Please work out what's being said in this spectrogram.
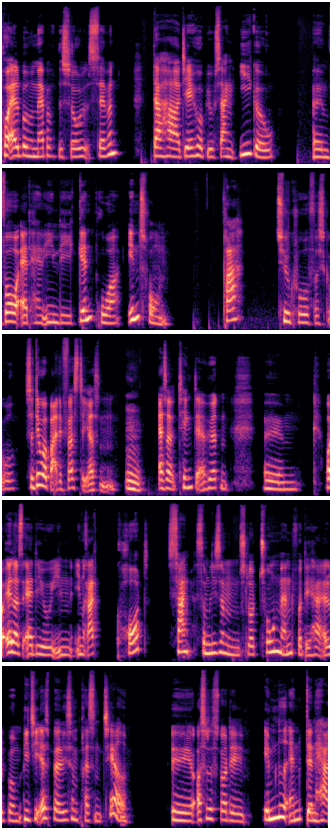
på albumet Map of the Soul 7, der har J-Hope jo sangen Ego, øh, hvor at han egentlig genbruger introen fra Too Cool for School. Så det var bare det første, jeg sådan, mm. altså, tænkte, da jeg hørte den. Øh, og ellers er det jo en, en ret kort sang, som ligesom slår tonen an for det her album. BTS bliver ligesom præsenteret, øh, og så står det emnet an, den her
